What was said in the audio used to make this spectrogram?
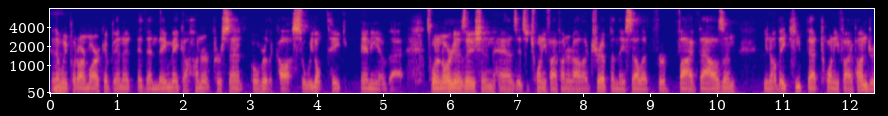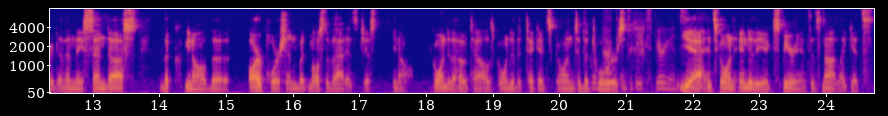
and then hmm. we put our markup in it, and then they make a hundred percent over the cost. So we don't take any of that. So when an organization has it's a twenty five hundred dollar trip and they sell it for five thousand, you know, they keep that twenty five hundred, and then they send us the you know the our portion, but most of that is just you know going to the hotels, going to the tickets, going to the tours. into the experience. Yeah, it's going into the experience. It's not like it's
